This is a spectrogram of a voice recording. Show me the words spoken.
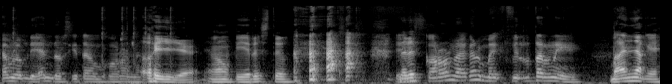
Kan belum di endorse kita sama corona. Oh iya, emang virus tuh. Ya, terus? corona kan baik filter nih. Banyak ya.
